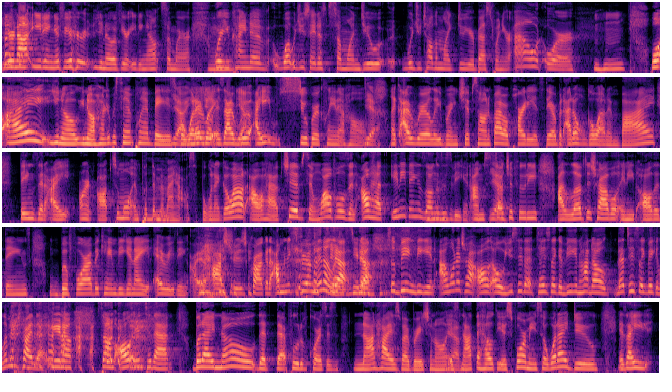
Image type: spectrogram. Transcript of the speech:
you're not eating if you're, you know, if you're eating out somewhere where you kind of, what would you say to someone? Do, would you tell them like, do your best when you're out or, mm-hmm. Well, I, you know, you know, 100% plant based. Yeah, but what I do like- is I, yeah. I eat super clean at home. Yeah. like I rarely bring chips on If I have a party, it's there. But I don't go out and buy things that I aren't optimal and put them in Mm-hmm. my house. But when I go out, I'll have chips and waffles, and I'll have anything as long as it's vegan. I'm Mm-hmm. Yeah. such a foodie. I love to travel and eat all the things. Before I became vegan, I ate everything: ostrich, crocodile. I'm an experimentalist. Yeah, you know. yeah. So being vegan, I want to try all. Oh, you say that tastes like a vegan hot dog? That tastes like bacon. Let me try that. You know. so I'm all into that. But I know that that food, of course, is not highest vibrational. It's not the healthiest for me. So what I do is I eat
